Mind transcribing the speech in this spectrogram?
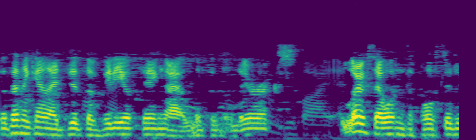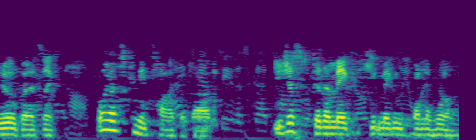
but then again, I did the video thing. I looked at the lyrics. The lyrics I wasn't supposed to do, but it's like, what else can you talk about? You're just gonna make keep making fun of him.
